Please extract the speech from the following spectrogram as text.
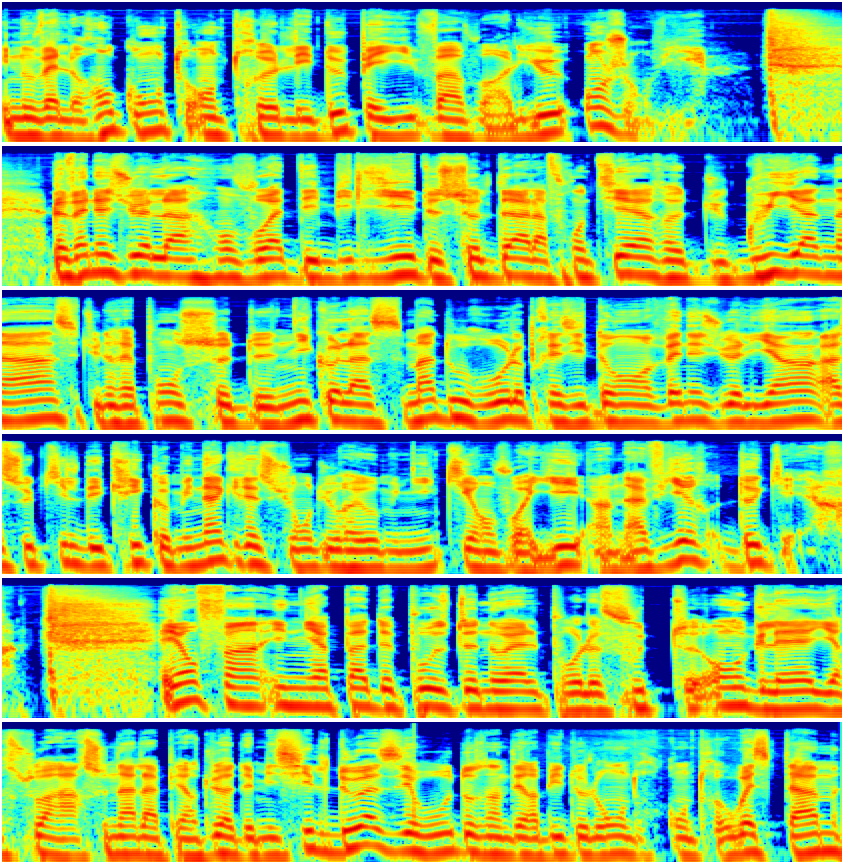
Une nouvelle rencontre entre les deux pays va avoir lieu en janvier. Le Venezuela envoie des milliers de soldats à la frontière du Guyana. C'est une réponse de Nicolas Maduro, le président vénézuélien, à ce qu'il décrit comme une agression du Royaume-Uni qui a envoyé un navire de guerre. Et enfin, il n'y a pas de pause de Noël pour le foot anglais. Hier soir, Arsenal a perdu à domicile 2 à 0 dans un derby de Londres contre West Ham.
